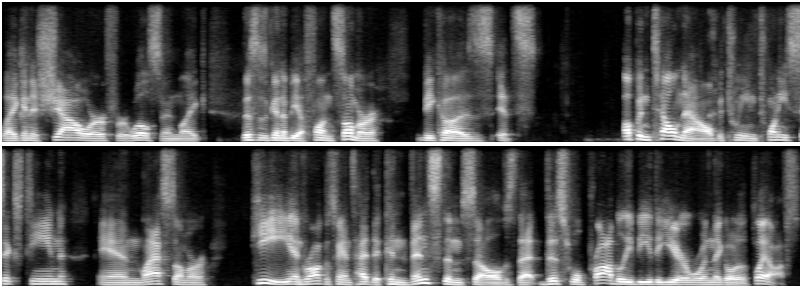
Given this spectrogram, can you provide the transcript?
like in a shower for Wilson, like this is going to be a fun summer because it's up until now, between 2016 and last summer, he and Broncos fans had to convince themselves that this will probably be the year when they go to the playoffs.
